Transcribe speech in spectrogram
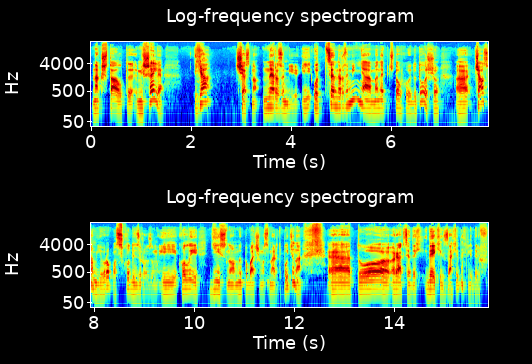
на кшталт Мішеля, я чесно не розумію. І от це нерозуміння мене підштовхує до того, що часом Європа сходить з розуму. І коли дійсно ми побачимо смерть Путіна, е, то реакція деяких західних лідерів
